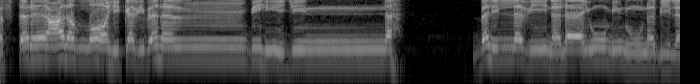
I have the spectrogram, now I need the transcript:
أفترى على الله كذبنا به جنة. بل الذين لا يؤمنون بالآخرة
